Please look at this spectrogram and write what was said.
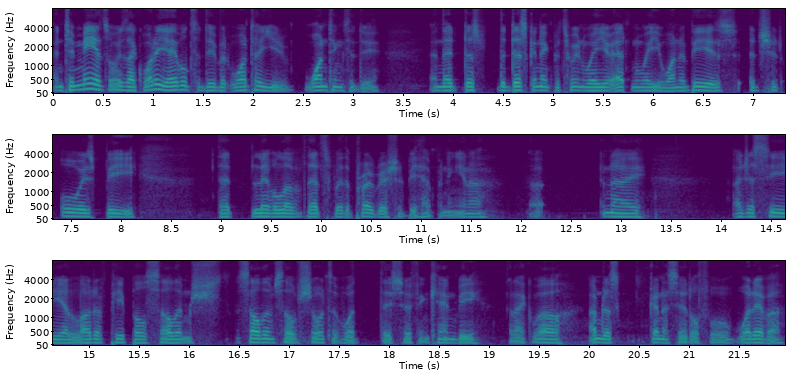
And to me, it's always like, what are you able to do, but what are you wanting to do? And that dis- the disconnect between where you're at and where you want to be is it should always be that level of that's where the progress should be happening, you know. Uh, and I, I just see a lot of people sell them sh- sell themselves short of what their surfing can be. They're like, well, I'm just gonna settle for whatever,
